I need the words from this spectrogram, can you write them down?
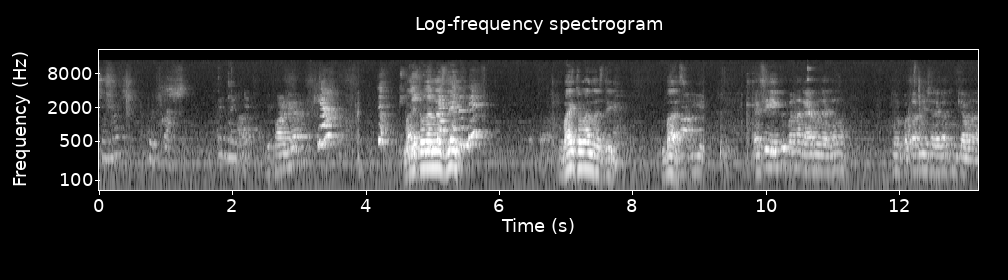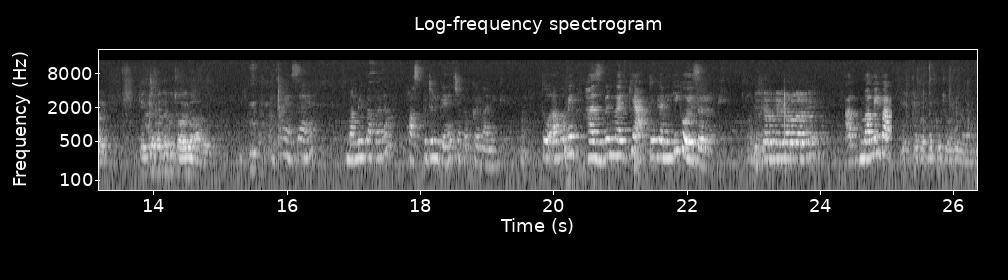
चम्मच कोका क्या भाई थोड़ा नज़दीक। भाई थोड़ा नज़दीक। बस। ऐसे एक भी पन्ना गायब हो जाएगा ना तुम्हें पता भी नहीं चलेगा तुम क्या बना रहे हो क्योंकि बदले कुछ और ही बना दो तो ऐसा है मम्मी पापा ना हॉस्पिटल गए चेकअप करवाने के तो अब हमें हस्बैंड वाइफ की एक्टिंग करने की कोई ज़रूरत नहीं। अब मम्मी पापा केक के बदले कुछ और ही बना दो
